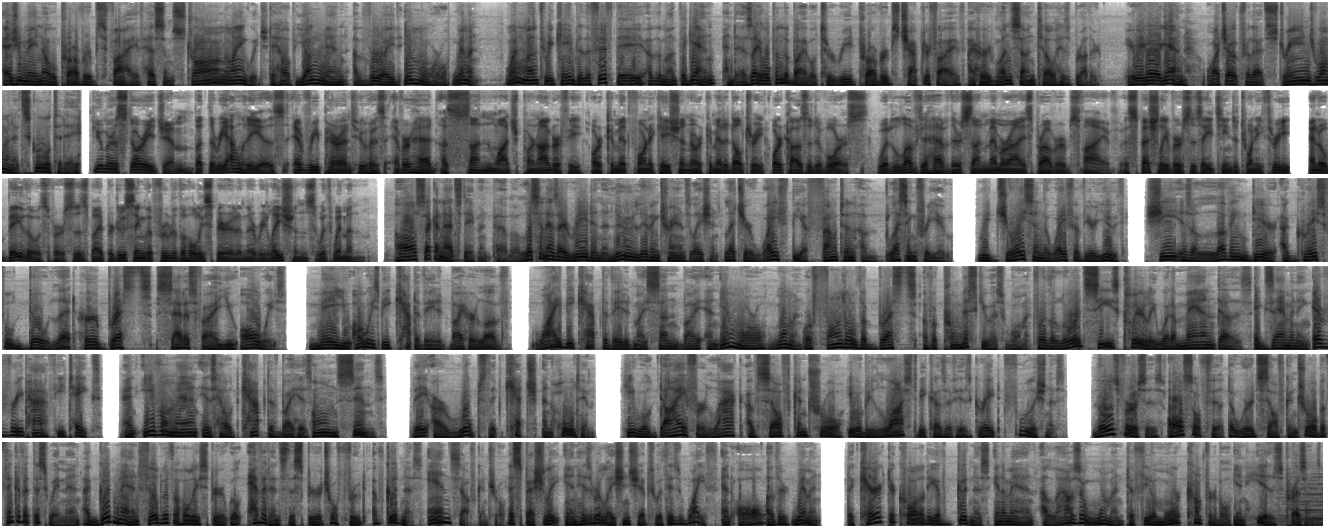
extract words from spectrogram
As you may know, Proverbs 5 has some strong language to help young men avoid immoral women. One month we came to the fifth day of the month again, and as I opened the Bible to read Proverbs chapter 5, I heard one son tell his brother, Here we go again. Watch out for that strange woman at school today. Humorous story, Jim, but the reality is every parent who has ever had a son watch pornography or commit fornication or commit adultery or cause a divorce would love to have their son memorize Proverbs 5, especially verses 18 to 23, and obey those verses by producing the fruit of the Holy Spirit in their relations with women. I'll second that statement, Pablo. Listen as I read in the New Living Translation. Let your wife be a fountain of blessing for you. Rejoice in the wife of your youth. She is a loving deer, a graceful doe. Let her breasts satisfy you always. May you always be captivated by her love. Why be captivated, my son, by an immoral woman, or fondle the breasts of a promiscuous woman? For the Lord sees clearly what a man does, examining every path he takes. An evil man is held captive by his own sins. They are ropes that catch and hold him. He will die for lack of self control. He will be lost because of his great foolishness. Those verses also fit the word self control. But think of it this way, men. A good man filled with the Holy Spirit will evidence the spiritual fruit of goodness and self control, especially in his relationships with his wife and all other women. The character quality of goodness in a man allows a woman to feel more comfortable in his presence.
